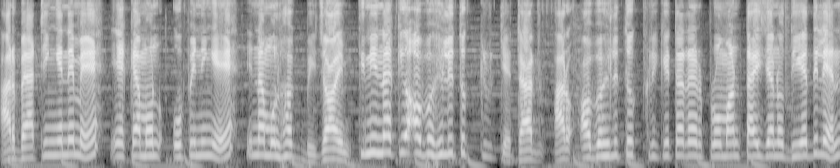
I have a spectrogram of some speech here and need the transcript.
আর ব্যাটিং এ নেমে এ কেমন ওপেনিং এ ইনামুল হক বিজয়। তিনি নাকি অবহেলিত ক্রিকেটার। আর অবহেলিত ক্রিকেটারের প্রমাণটাই যেন দিয়ে দিলেন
